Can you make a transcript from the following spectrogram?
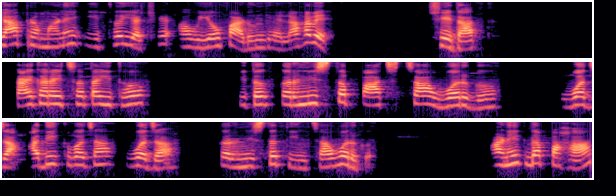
याप्रमाणे इथं याचे अवयव पाडून घ्यायला हवेत. छेदात. काय करायचं आता इथं? इथं कर्णिस्त पाचचा वर्ग वजा अधिक वजा वजा कर्णिस्त तीनचा वर्ग. अनेकदा पहा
